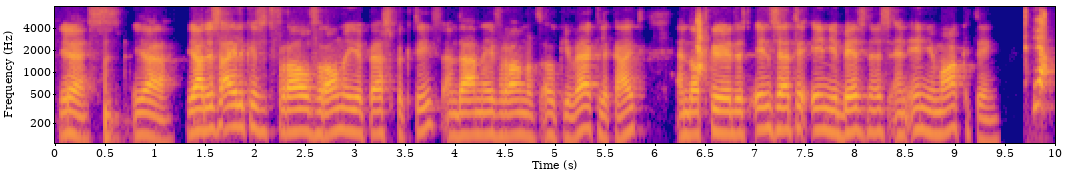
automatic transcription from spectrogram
Yes, ja. Ja, dus eigenlijk is het vooral verander je perspectief en daarmee verandert ook je werkelijkheid. En dat kun je dus inzetten in je business en in je marketing. Ja,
